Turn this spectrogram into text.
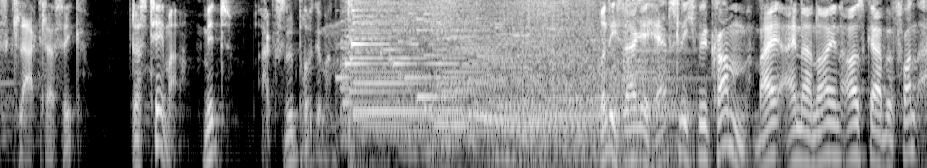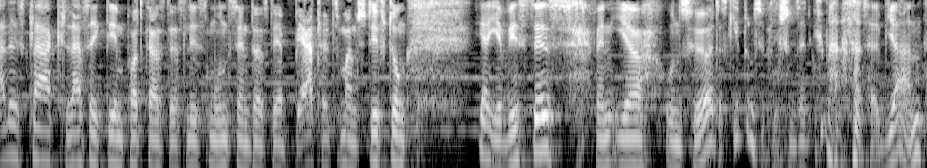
Alles klar Klassik. Das Thema mit Axel Brüggemann. Und ich sage herzlich willkommen bei einer neuen Ausgabe von Alles klar Klassik, dem Podcast des Liz Moon Centers der Bertelsmann Stiftung. Ja, ihr wisst es, wenn ihr uns hört, es gibt uns übrigens schon seit über anderthalb Jahren,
